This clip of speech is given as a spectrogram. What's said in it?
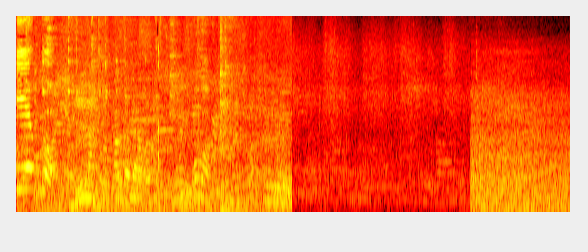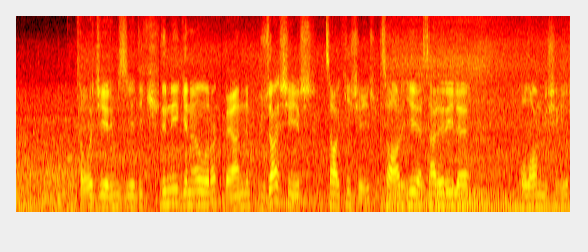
Niye bu? Tava ciğerimizi yedik. Edirne'yi genel olarak beğendim. Güzel şehir, sakin şehir. Tarihi eserleriyle olan bir şehir.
